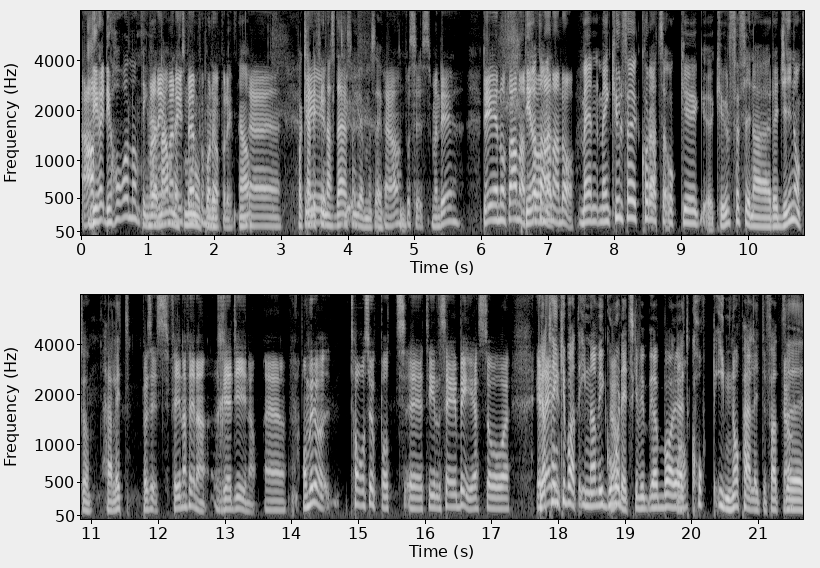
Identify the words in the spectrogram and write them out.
Ja. Det, det, har någonting, man det namnet man är spänd på Monopoly. Ja. Eh, Vad kan det, det finnas där som gömmer sig? Ja, precis. Men det, det är något annat det är något för en annan dag. Men, men kul för Corazza och uh, kul för fina Regina också. Härligt. Precis, fina fina Regina. Eh, om vi då tar oss uppåt eh, till Serie B så... jag läget... tänker bara att innan vi går ja. dit ska vi bara göra ja. ett kort inhopp här lite för att ja. eh,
